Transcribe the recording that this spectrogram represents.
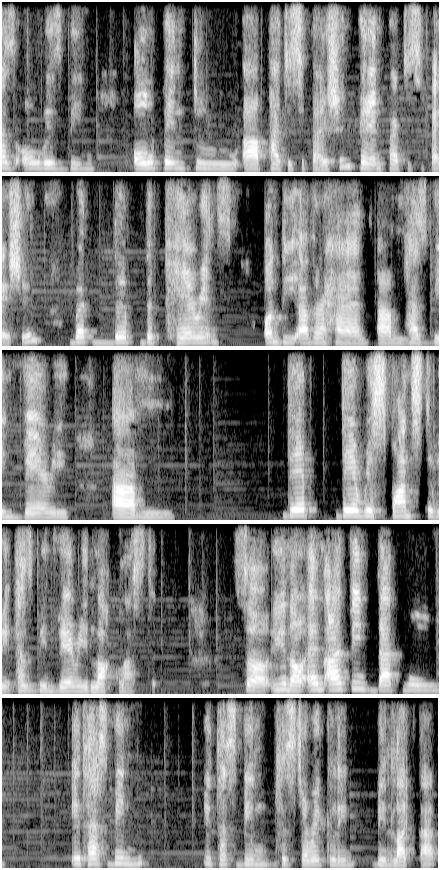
has always been open to uh, participation, parent participation, but the the parents on the other hand um, has been very um, their their response to it has been very lackluster. So you know, and I think that will it has been it has been historically been like that.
